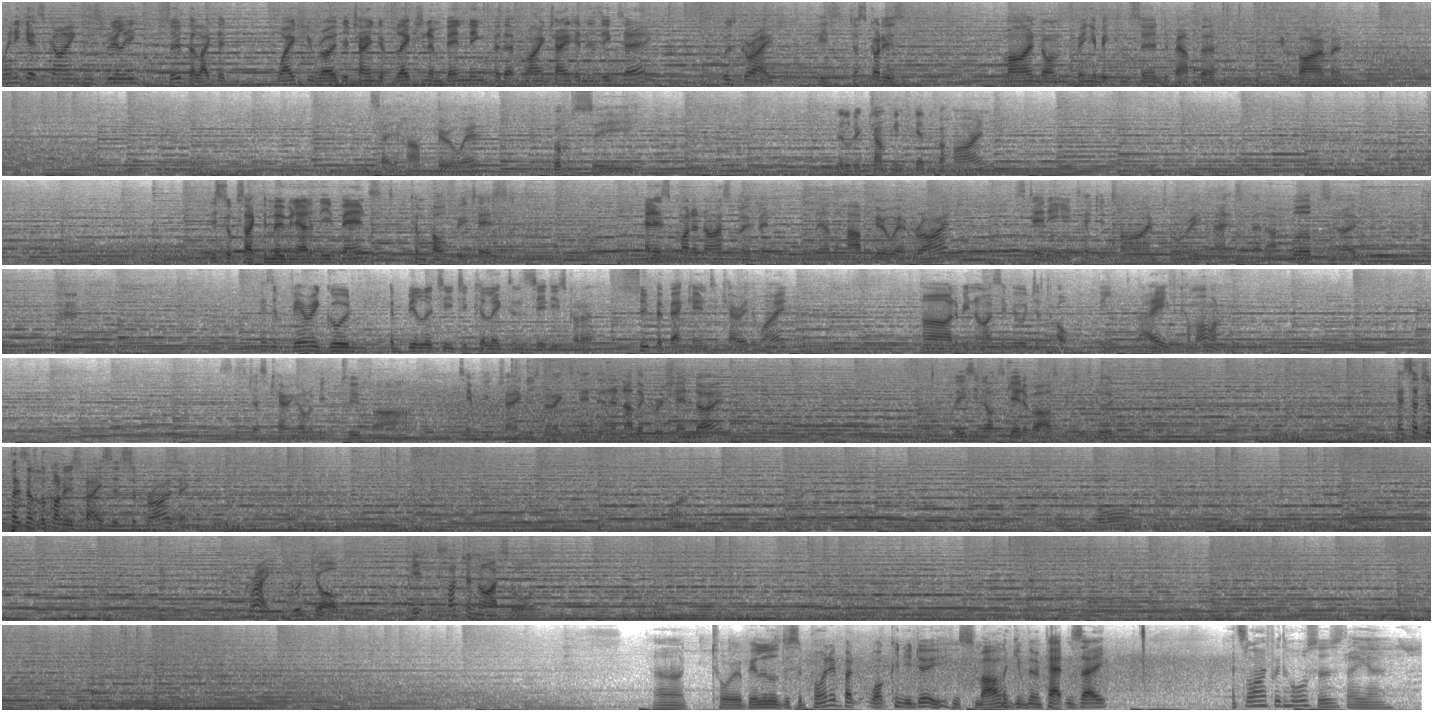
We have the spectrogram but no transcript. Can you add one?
when he gets going, he's really super. Like the way she rode the change of flexion and bending for that flying change in the zigzag was great. He's just got his mind on being a bit concerned about the environment. Let's say half pirouette. Oopsie. A little bit jumping together behind. This looks like the movement out of the advanced compulsory test. And it's quite a nice movement. Now the half pirouette right steady. Take your time, Tori. That's better. Whoops, no. Has a very good ability to collect and sit. He's got a super back end to carry the weight. Oh, it'd be nice if he would just, oh, be brave. Come on. This is just carrying on a bit too far. Tempo changes, no extended, another crescendo. At least he's not scared of us, which is good. Has such a pleasant look on his face, it's surprising. Great, good job. It's such a nice horse. Uh, Tori will be a little disappointed, but what can you do? You can smile and give them a pat and say, "It's life with horses. They uh,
